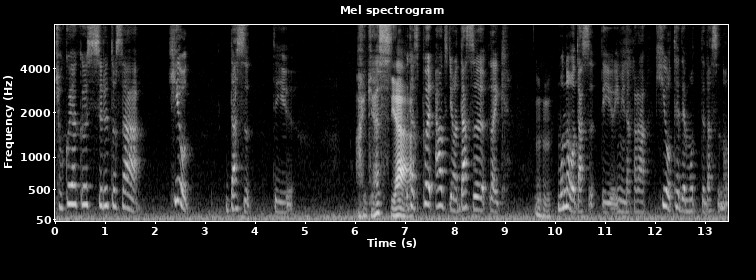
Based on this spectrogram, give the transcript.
直訳するとさ 火を出すっていう I guess, yeah. because put out っていうのは出す like Mhm. 物を出すっていう意味だから火を手で持って出すのっ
